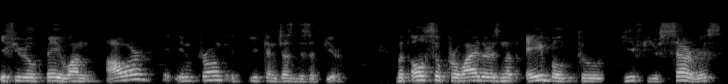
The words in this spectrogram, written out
If you will pay one hour in front, it, you can just disappear. But also provider is not able to give you service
